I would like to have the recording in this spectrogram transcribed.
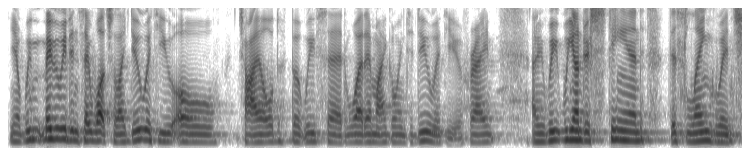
you know, we, maybe we didn't say, What shall I do with you, oh child, but we've said, What am I going to do with you, right? I mean, we, we understand this language.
